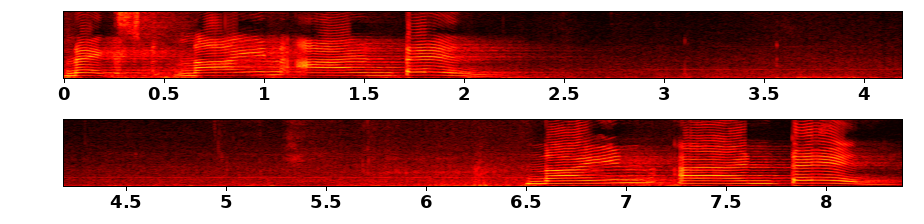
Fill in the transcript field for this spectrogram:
Next, 9 and 10. 9 and 10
